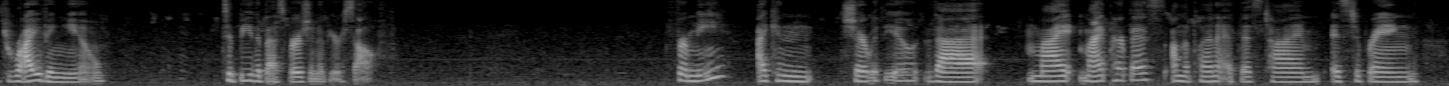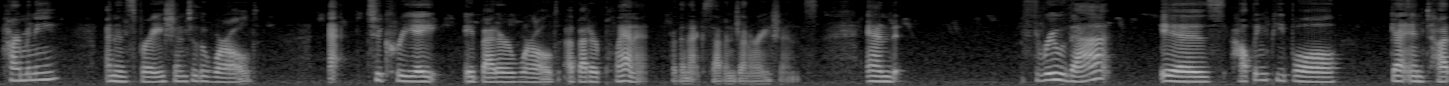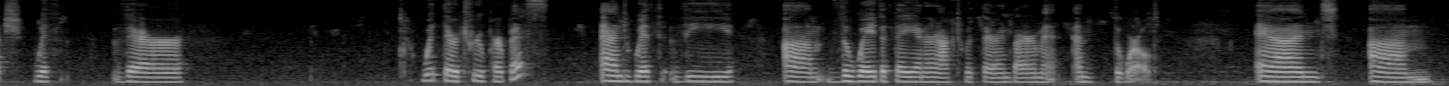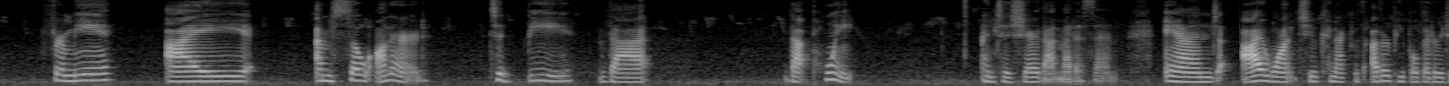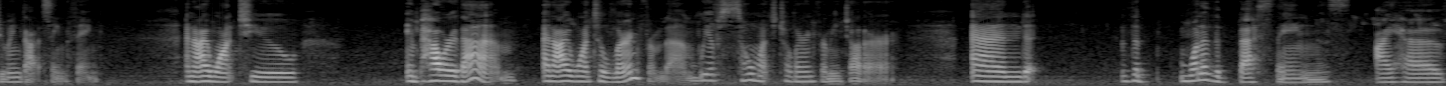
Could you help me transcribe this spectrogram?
driving you to be the best version of yourself? For me, I can share with you that my my purpose on the planet at this time is to bring harmony and inspiration to the world eh, to create a better world, a better planet for the next 7 generations. And through that is helping people get in touch with their with their true purpose and with the um, the way that they interact with their environment and the world. And um, for me, I am so honored to be that that point and to share that medicine. And I want to connect with other people that are doing that same thing. And I want to empower them and I want to learn from them. We have so much to learn from each other. And the one of the best things I have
